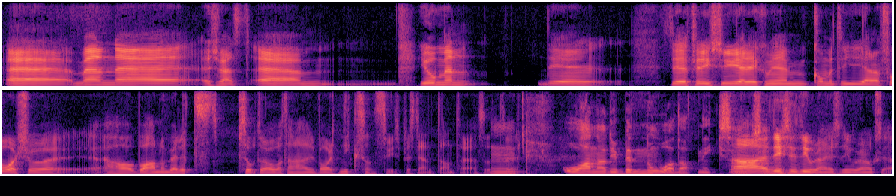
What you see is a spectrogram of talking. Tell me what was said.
Eh, men eh, hur som helst. ehm, jo men det, det för just när det kommer- till Gerald Ford så eh, har- var han väldigt sotad av att han hade varit Nixons vicepresident antar jag. Så att, Mm. eh, Och han hade ju benådat Nixon Ja, också. det, det gjorde han, det gjorde han också. Ja.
